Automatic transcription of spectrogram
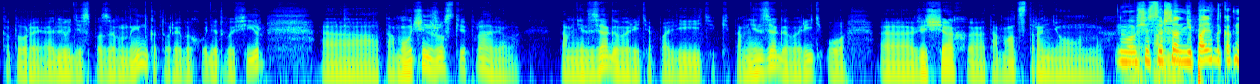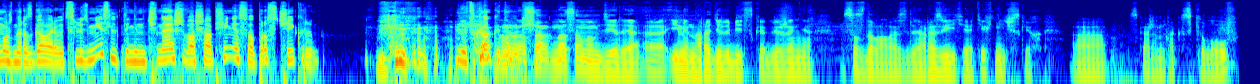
которые люди с позывным, которые выходят в эфир, а, там очень жесткие правила. Там нельзя говорить о политике, там нельзя говорить о э, вещах э, там отстраненных. Ну, э, вообще там- совершенно непонятно, как можно разговаривать с людьми, если ты не начинаешь ваше общение с вопроса «Чей Крым?». Нет, как это Ну, на, вообще? на самом деле, э, именно радиолюбительское движение создавалось для развития технических, э, скажем так, скиллов.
